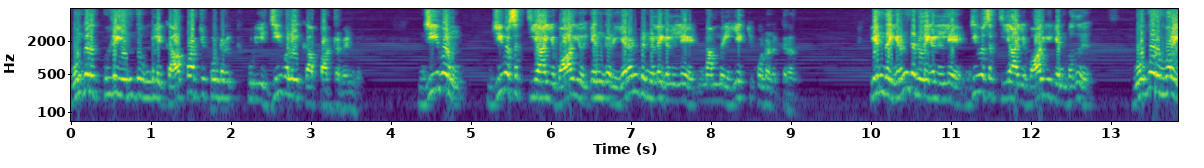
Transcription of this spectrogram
உங்களுக்குள்ளே இருந்து உங்களை காப்பாற்றிக் கொண்டிருக்கக்கூடிய ஜீவனை காப்பாற்ற வேண்டும். ஜீவன் ஜீவசக்தியாகிய வாயு என்கிற இரண்டு நிலைகளிலே நம்மை இயக்கிக் கொண்டிருக்கிறது. இந்த இரண்டு நிலைகளிலே ஜீவசக்தியாகிய வாயு என்பது ஒவ்வொரு முறை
